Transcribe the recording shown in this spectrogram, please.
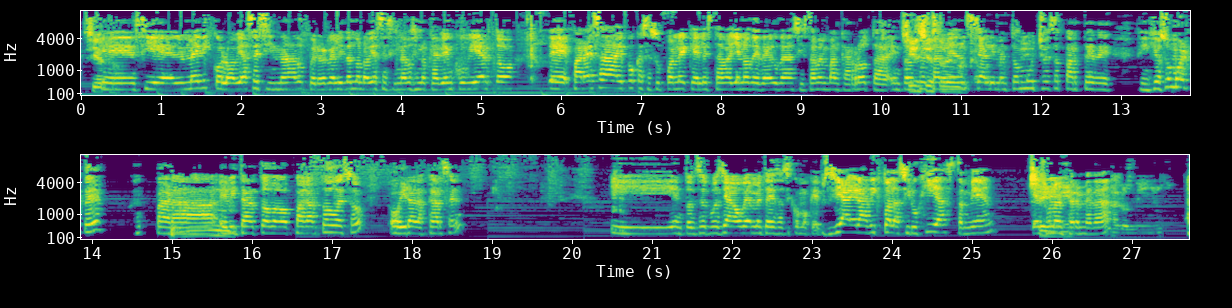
Cierto. que si el médico lo había asesinado, pero en realidad no lo había asesinado, sino que había encubierto. Eh, para esa época se supone que él estaba lleno de deudas y estaba en bancarrota, entonces sí, estaba en también bancarrota, se alimentó sí. mucho esa parte de fingió su muerte para Mm. evitar todo, pagar todo eso o ir a la cárcel. Y entonces pues ya obviamente es así como que pues, ya era adicto a las cirugías también, que es una enfermedad. A los niños.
